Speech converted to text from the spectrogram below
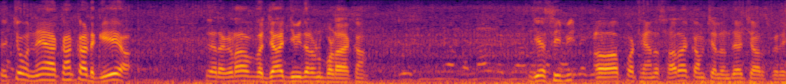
ਤੇ ਝੋਨੇ ਐਕਾਂ ਘਟ ਗਏ ਆ। ਤੇ ਰਗੜਾ ਵੱਜਾ ਜ਼ਿਮੀਦਾਰਾਂ ਨੂੰ ਬੜਾ ਬੰਨਾ ਵੀ ਜੇਸੀਬੀ ਆ ਪੱਠਿਆਂ ਦਾ ਸਾਰਾ ਕੰਮ ਚੱਲਣ ਦਿਆ ਚਾਰ ਸਵੇਰੇ।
